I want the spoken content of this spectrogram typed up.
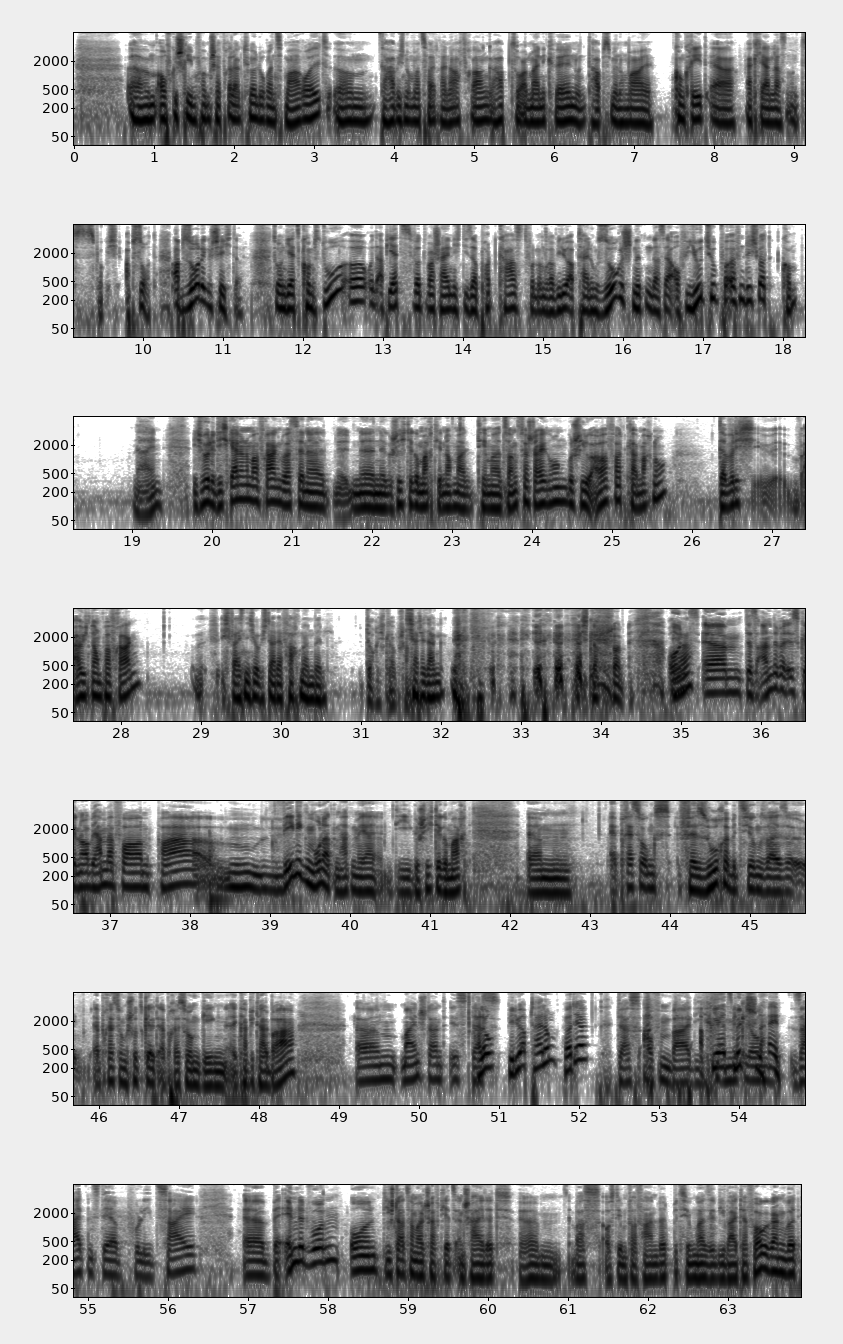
ähm, aufgeschrieben vom Chefredakteur Lorenz Marold. Ähm, da habe ich nochmal zwei, drei Nachfragen gehabt, so an meine Quellen und habe es mir nochmal konkret er, erklären lassen und das ist wirklich absurd. Absurde Geschichte. So und jetzt kommst du äh, und ab jetzt wird wahrscheinlich dieser Podcast von unserer Videoabteilung so geschnitten, dass er auf YouTube veröffentlicht wird. Komm, Nein. Ich würde dich gerne nochmal fragen, du hast ja eine, eine, eine Geschichte gemacht, hier nochmal Thema Zwangsversteigerung, Bushido Arafat, Clan Machno. Da würde ich, äh, habe ich noch ein paar Fragen? ich weiß nicht, ob ich da der Fachmann bin. Doch, ich glaube schon. Ich hatte dann, Ich glaube schon. Und ähm, das andere ist genau, wir haben ja vor ein paar ähm, wenigen Monaten hatten wir ja die Geschichte gemacht, ähm, Erpressungsversuche beziehungsweise Erpressung, Schutzgelderpressung gegen äh, Kapital Bra. Ähm, mein Stand ist, dass, Hallo, Videoabteilung, hört ihr? dass offenbar die hier jetzt Ermittlungen mitschneiden. seitens der Polizei äh, beendet wurden und die Staatsanwaltschaft jetzt entscheidet, ähm, was aus dem Verfahren wird, beziehungsweise wie weiter vorgegangen wird.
